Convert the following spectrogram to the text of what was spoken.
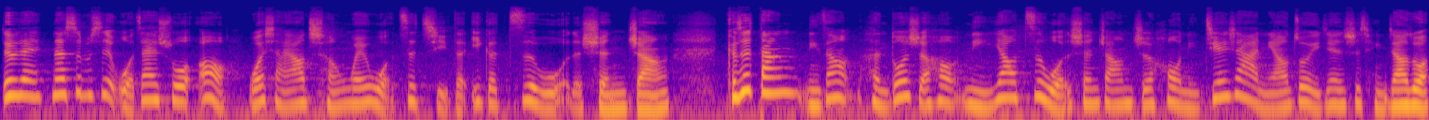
对不对？那是不是我在说哦，我想要成为我自己的一个自我的伸张？可是当你知道，很多时候你要自我伸张之后，你接下来你要做一件事情，叫做。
